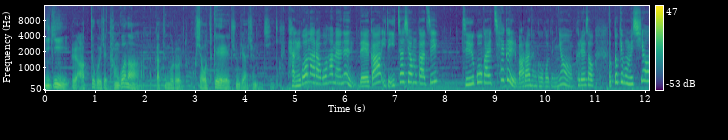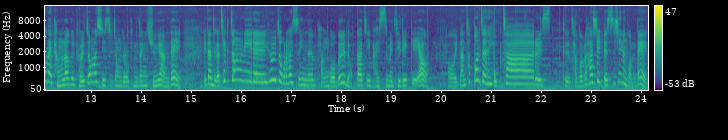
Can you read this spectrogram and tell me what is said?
2기를 앞두고 이제 단권화 같은 거를 혹시 어떻게 준비하셨는지 단권화라고 하면은 내가 이제 2차 시험까지 들고 갈 책을 말하는 거거든요. 그래서 어떻게 보면 시험의 당락을 결정할 수 있을 정도로 굉장히 중요한데 일단 제가 책 정리를 효율적으로 할 수 있는 방법을 몇 가지 말씀을 드릴게요. 어, 일단 첫 번째는 목차를 쓰- 그 작업을 하실 때 쓰시는 건데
